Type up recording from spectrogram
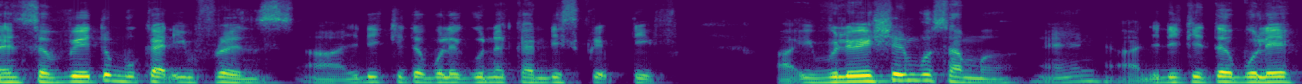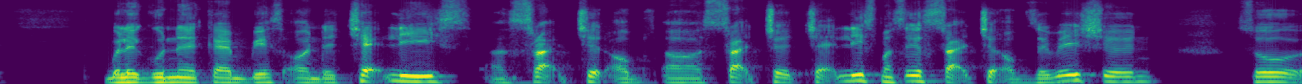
dan survey tu bukan inference. Ha, jadi kita boleh gunakan deskriptif ha, evaluation pun sama kan? Ha, jadi kita boleh boleh gunakan based on the checklist uh, structured uh, structured checklist maksudnya structured observation. So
